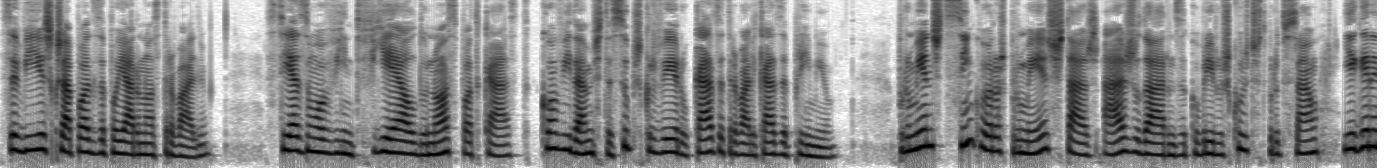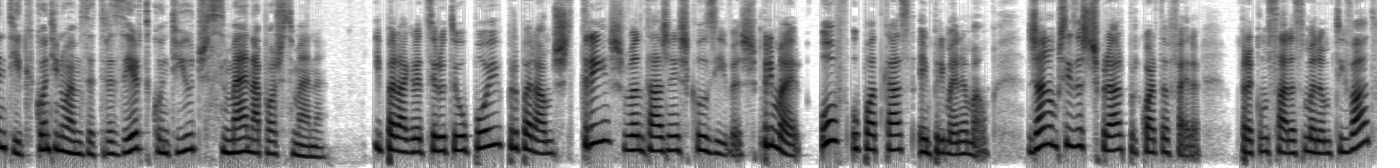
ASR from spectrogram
Sabias que já podes apoiar o nosso trabalho? Se és um ouvinte fiel do nosso podcast, convidamos-te a subscrever o Casa Trabalho Casa Premium. Por menos de 5 euros por mês, estás a ajudar-nos a cobrir os custos de produção e a garantir que continuamos a trazer-te conteúdos semana após semana. E para agradecer o teu apoio, preparamos três vantagens exclusivas. Primeiro, ouve o podcast em primeira mão. Já não precisas de esperar por quarta-feira. Para começar a semana motivado,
